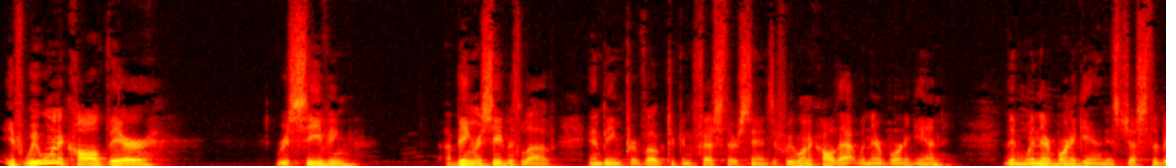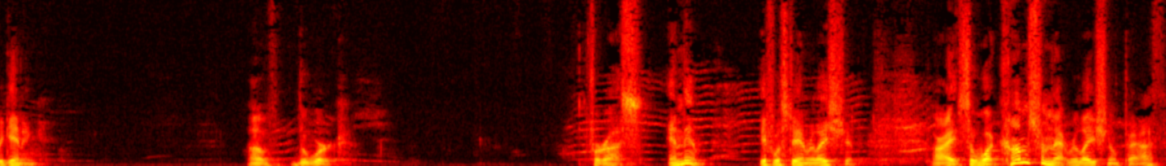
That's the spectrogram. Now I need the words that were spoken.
if we want to call their receiving, uh, being received with love, and being provoked to confess their sins, if we want to call that when they're born again, then when they're born again is just the beginning of the work for us and them, if we'll stay in relationship. All right, so what comes from that relational path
